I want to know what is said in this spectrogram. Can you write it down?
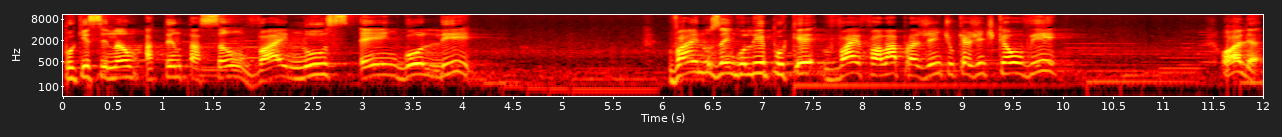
Porque senão a tentação vai nos engolir. Vai nos engolir porque vai falar para a gente o que a gente quer ouvir. Olha,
